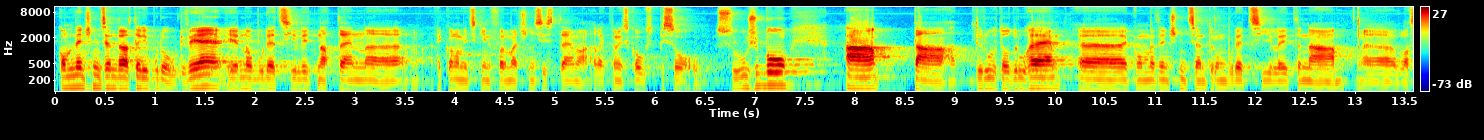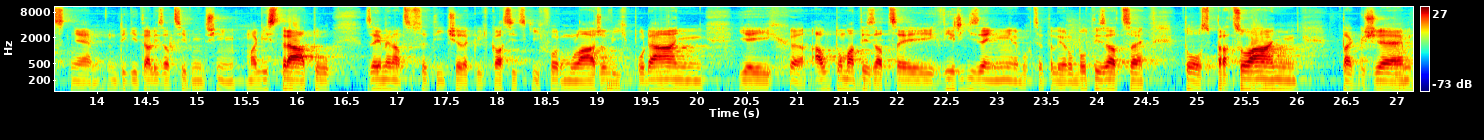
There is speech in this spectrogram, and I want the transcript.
Kompetenční centra tedy budou dvě, jedno bude cílit na ten ekonomický informační systém a elektronickou spisovou službu a ta, to druhé kompetenční centrum bude cílit na vlastně digitalizaci vnitřní magistrátu, zejména co se týče takových klasických formulářových podání, jejich automatizace, jejich vyřízení, nebo chcete-li robotizace toho zpracování, takže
